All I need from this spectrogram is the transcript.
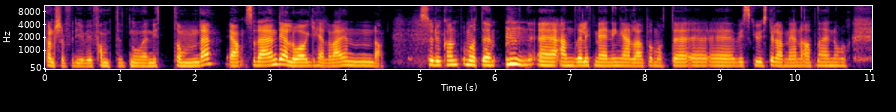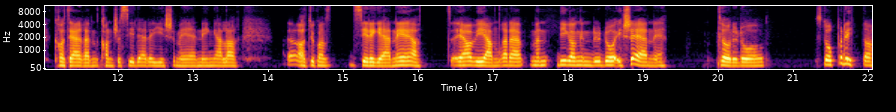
kanskje fordi vi fant ut noe nytt om det. Ja, Så det er en dialog hele veien, da. Så du kan på en måte eh, endre litt mening, eller på en måte eh, eh, Hvis skuespilleren mener at nei, når karakteren kanskje sier det, det gir ikke mening, eller at du kan si deg enig at ja, vi endrer det, men de gangene du da ikke er enig, tør du da stå på ditt, da?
